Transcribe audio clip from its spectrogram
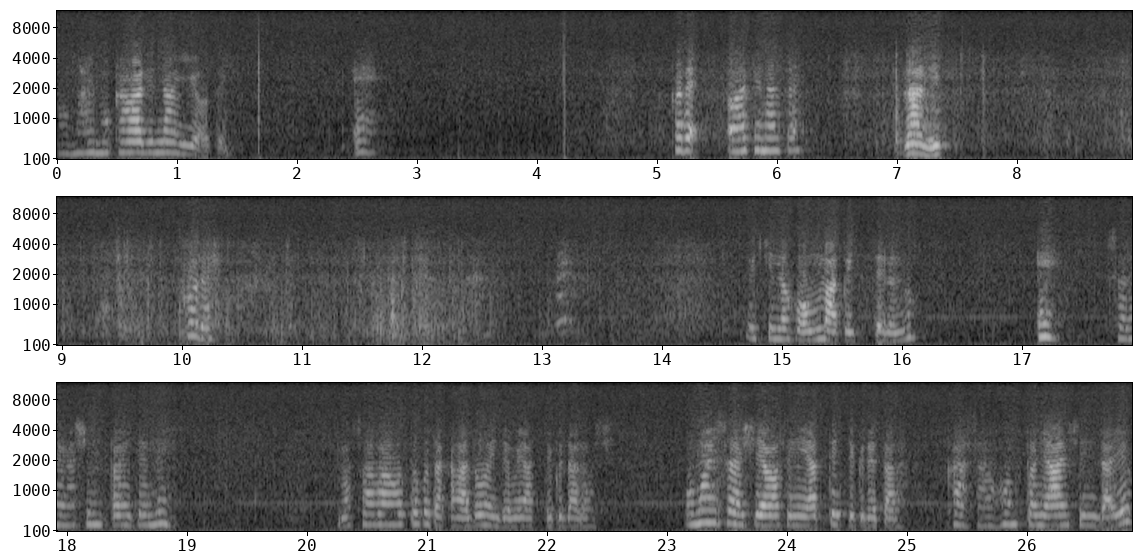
お前も変わりないようでええこれお開けなさい。何？これ。うちの方うまくいってるの？ええ。それが心配でね。マサは男だからどうにでもやってくだろうし。お前さえ幸せにやってってくれたら母さん本当に安心だよ。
